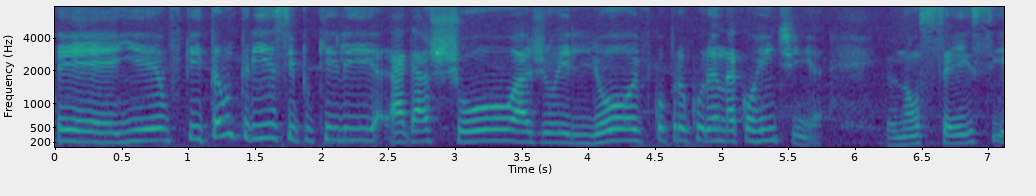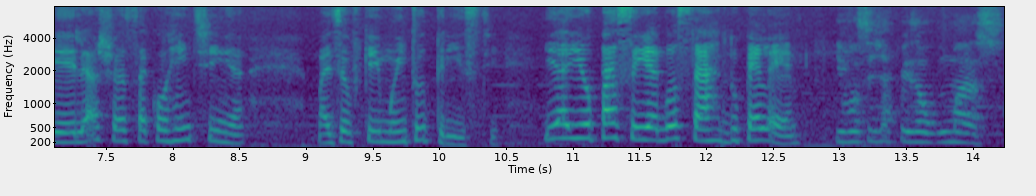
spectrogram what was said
É, e eu fiquei tão triste porque ele agachou, ajoelhou e ficou procurando a correntinha. Eu não sei se ele achou essa correntinha, mas eu fiquei muito triste. E aí eu passei a gostar do Pelé. E você já fez algumas,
